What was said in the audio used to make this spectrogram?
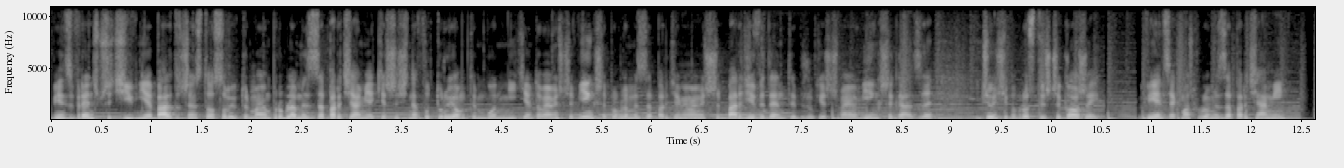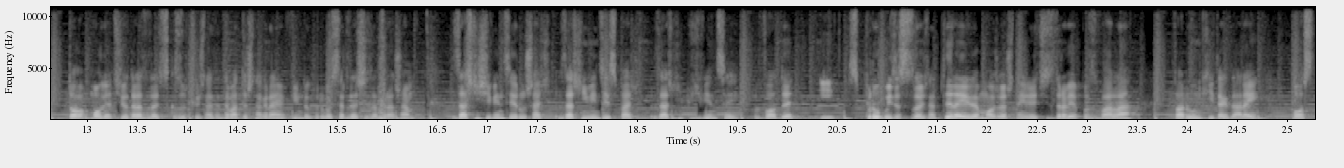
Więc wręcz przeciwnie, bardzo często osoby, które mają problemy z zaparciami, jak jeszcze się nafuturują tym błonnikiem, to mają jeszcze większe problemy z zaparciami, mają jeszcze bardziej wydęty brzuch, jeszcze mają większe gazy i czują się po prostu jeszcze gorzej. Więc jak masz problemy z zaparciami, to mogę Ci od razu dać wskazówkę, na ten temat też nagrałem film, do którego serdecznie zapraszam. Zacznij się więcej ruszać, zacznij więcej spać, zacznij pić więcej wody i spróbuj zastosować na tyle, ile możesz, na ile Ci zdrowie pozwala, warunki i tak dalej, post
